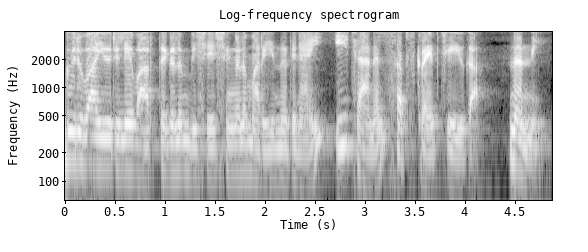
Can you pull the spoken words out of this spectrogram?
ഗുരുവായൂരിലെ വാർത്തകളും വിശേഷങ്ങളും അറിയുന്നതിനായി ഈ ചാനൽ സബ്സ്ക്രൈബ് ചെയ്യുക. നന്ദി.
